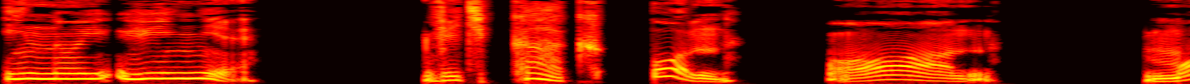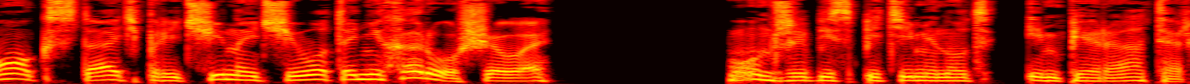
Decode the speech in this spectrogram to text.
иной вине. Ведь как он, он, мог стать причиной чего-то нехорошего? Он же без пяти минут император.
